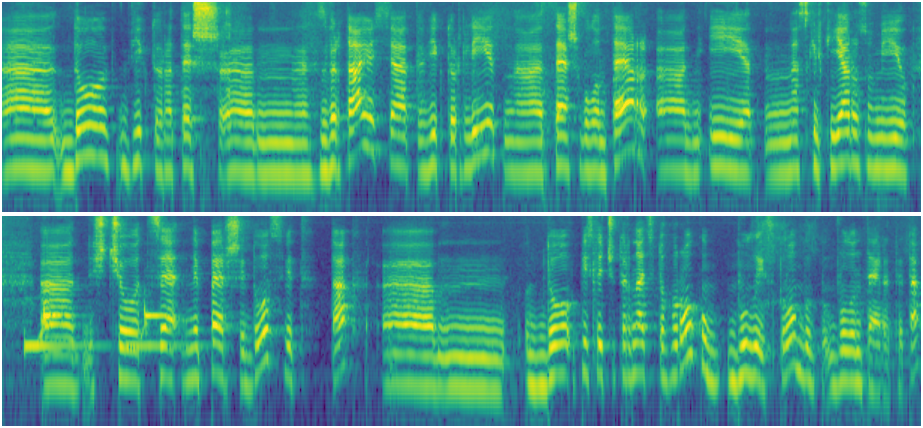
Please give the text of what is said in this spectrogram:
Е, До Віктора теж е, звертаюся. Віктор Лі е, теж волонтер, і наскільки я розумію, що це не перший досвід. Так до після 2014 року були спроби волонтерити, так?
